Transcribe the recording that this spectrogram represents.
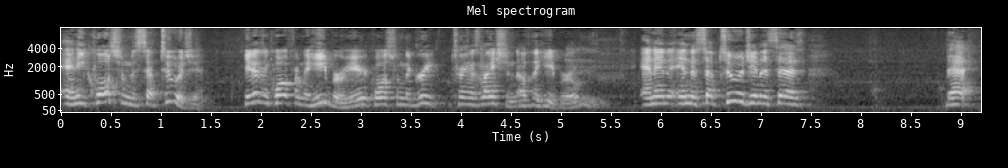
and he quotes from the Septuagint. He doesn't quote from the Hebrew here, he quotes from the Greek translation of the Hebrew. And in, in the Septuagint, it says that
